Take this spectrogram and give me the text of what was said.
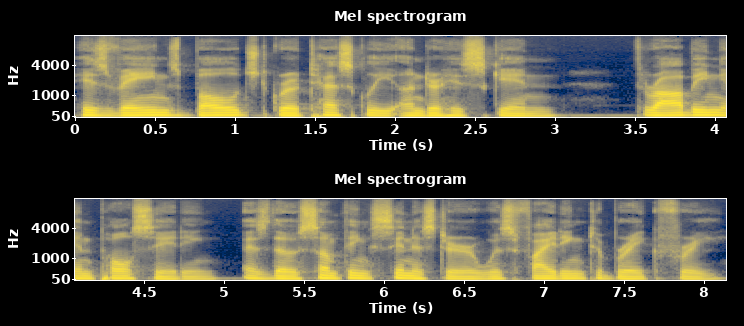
His veins bulged grotesquely under his skin, throbbing and pulsating as though something sinister was fighting to break free.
